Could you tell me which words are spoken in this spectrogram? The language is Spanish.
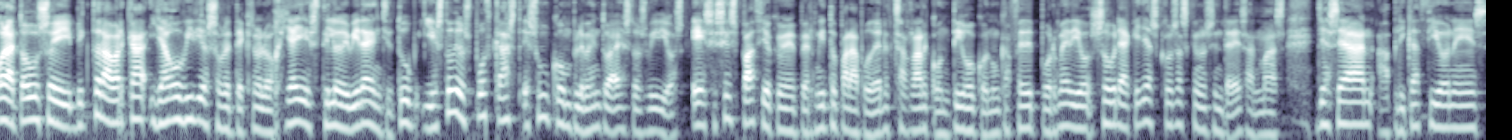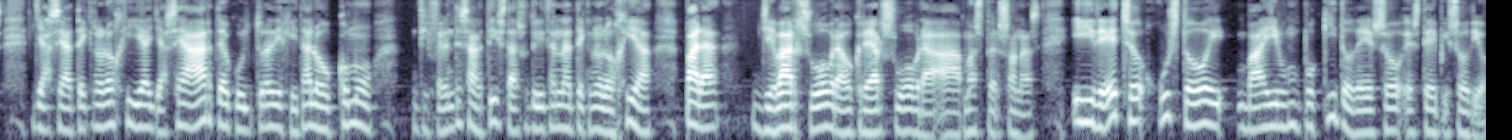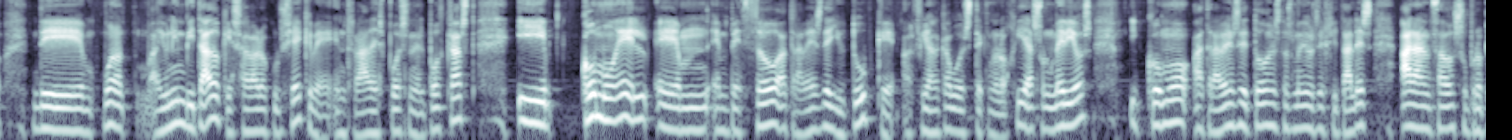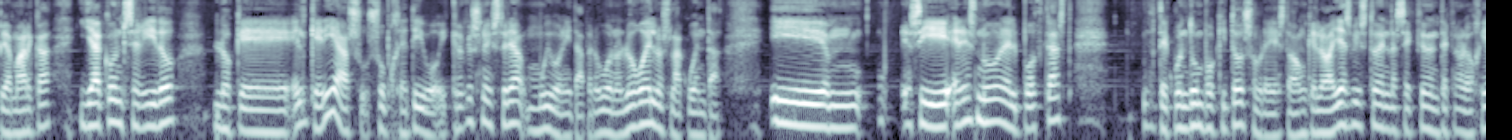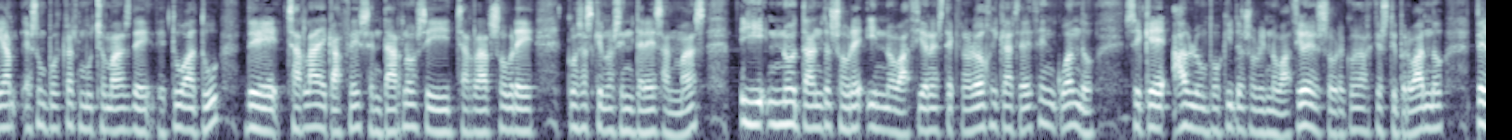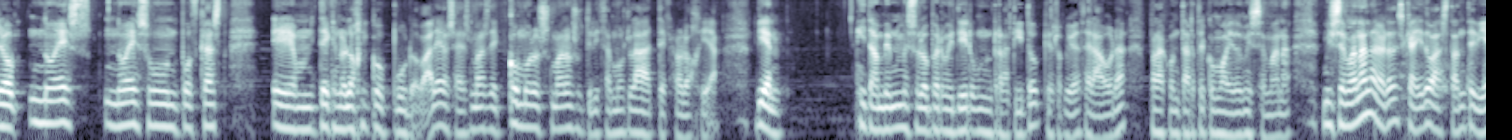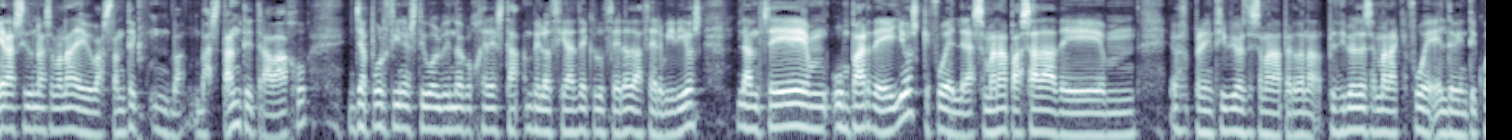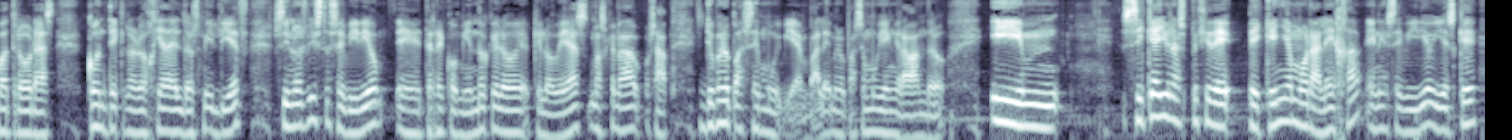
Hola a todos, soy Víctor Abarca y hago vídeos sobre tecnología y estilo de vida en YouTube. Y esto de los podcasts es un complemento a estos vídeos, es ese espacio que me permito para poder charlar contigo con un café de por medio sobre aquellas cosas que nos interesan más, ya sean aplicaciones, ya sea tecnología, ya sea arte o cultura digital o cómo diferentes artistas utilizan la tecnología para llevar su obra o crear su obra a más personas. Y de hecho, justo hoy va a ir un poquito de eso este episodio. De, bueno, hay un invitado que es Álvaro Curché, que entrará después en el podcast, y cómo él em, empezó a través de YouTube, que al fin y al cabo es tecnología, son medios, y cómo a través de todos estos medios digitales ha lanzado su propia marca y ha conseguido lo que él quería, su, objetivo. Y creo que es una historia muy bonita, pero bueno, luego él os la cuenta. Y em, si eres nuevo en el podcast, te cuento un poquito sobre esto. Aunque lo hayas visto en la sección de tecnología, es un podcast mucho más de, tú a tú, de charla de café, sentarnos y charlar sobre cosas que nos interesan más y no tanto sobre innovaciones tecnológicas. De vez en cuando sé que hablo un poquito sobre innovaciones, sobre cosas que estoy probando, pero no es, no es un podcast em, tecnológico puro, ¿vale? O sea, es más de cómo los humanos utilizamos la tecnología. Bien, y también me suelo permitir un ratito, que es lo que voy a hacer ahora, para contarte cómo ha ido mi semana. Mi semana la verdad es que ha ido bastante bien, ha sido una semana de bastante, bastante trabajo. Ya por fin estoy volviendo a coger esta velocidad de crucero de hacer vídeos. Lancé mm, un par de ellos, que fue el de la semana pasada de... Mm, principios de semana, perdona, principios de semana que fue el de 24 horas con tecnología del 2010. Si no has visto ese vídeo, eh, te recomiendo que lo, que lo veas. Más que nada, o sea, yo me lo pasé muy bien, ¿vale? Me lo pasé muy muy bien grabándolo. Y mm, sí que hay una especie de pequeña moraleja en ese vídeo y es que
